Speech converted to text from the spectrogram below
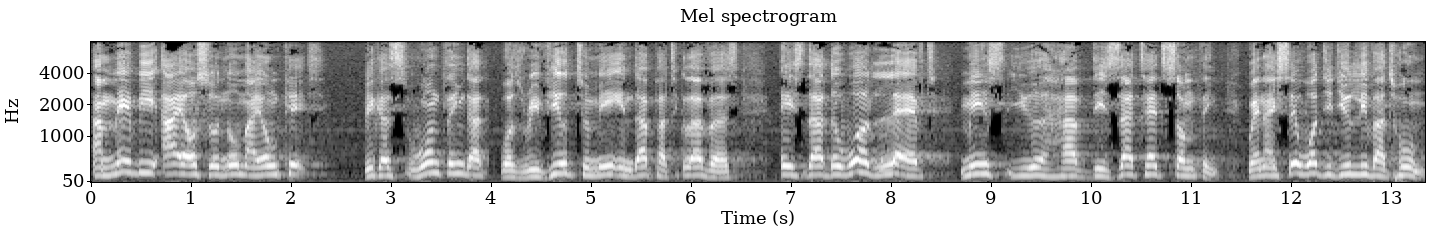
And maybe I also know my own case. Because one thing that was revealed to me in that particular verse is that the word left means you have deserted something. When I say, What did you leave at home?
